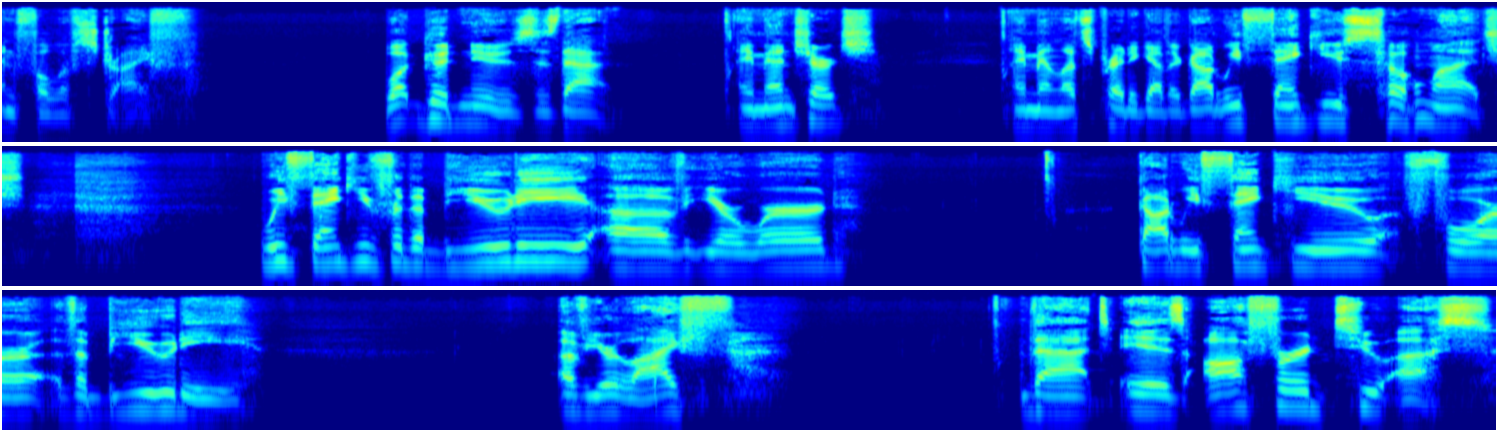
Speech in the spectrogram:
and full of strife. What good news is that? Amen, church? Amen. Let's pray together. God, we thank you so much we thank you for the beauty of your word. God, we thank you for the beauty of your life that is offered to us.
